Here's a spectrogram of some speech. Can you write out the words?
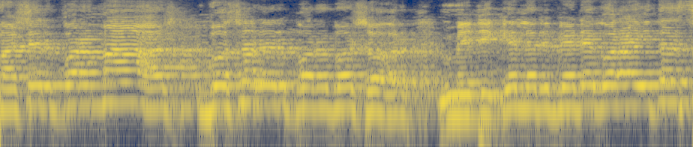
মাসের পর মাস, বছরের পর বছর মেডিকেলের বেডে গড়াইতেছ,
